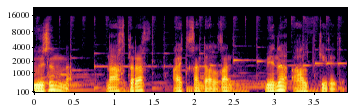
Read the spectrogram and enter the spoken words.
өзің нақтырақ айтқандалған мені алып келеді.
